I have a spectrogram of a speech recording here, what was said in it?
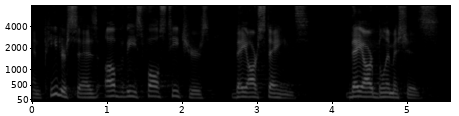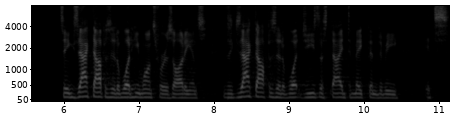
And Peter says, of these false teachers, they are stains, they are blemishes. It's the exact opposite of what he wants for his audience. It's the exact opposite of what Jesus died to make them to be. It's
